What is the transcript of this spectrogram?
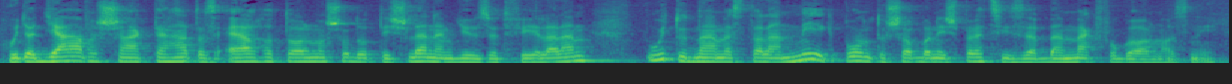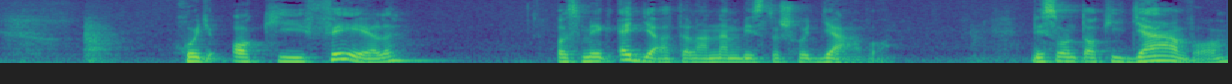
hogy a gyávasság tehát az elhatalmasodott és le nem győzött félelem, úgy tudnám ezt talán még pontosabban és precízebben megfogalmazni, hogy aki fél, az még egyáltalán nem biztos, hogy gyáva. Viszont aki gyáva,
